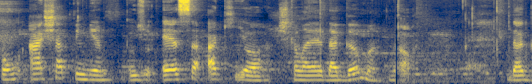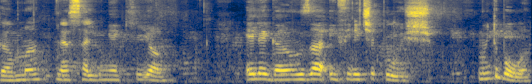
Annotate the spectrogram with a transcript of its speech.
com a chapinha. Eu uso essa aqui, ó, acho que ela é da Gama, ó, da Gama, nessa linha aqui, ó, Eleganza Infinity Plus. Muito boa.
